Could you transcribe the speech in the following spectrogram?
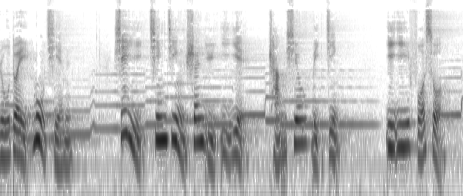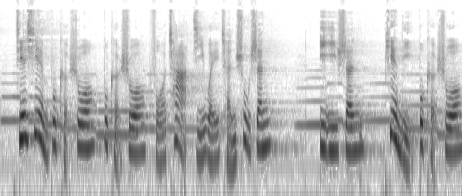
如对目前，悉以清净身语意业，常修礼敬，一一佛所，皆现不可说不可说佛刹，即为陈数身；一一身，片理不可说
